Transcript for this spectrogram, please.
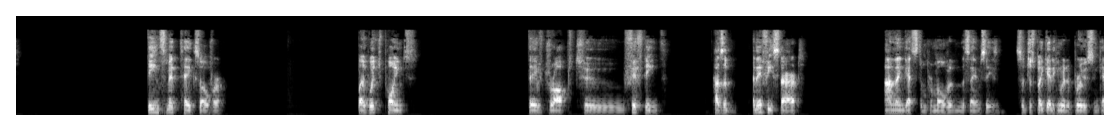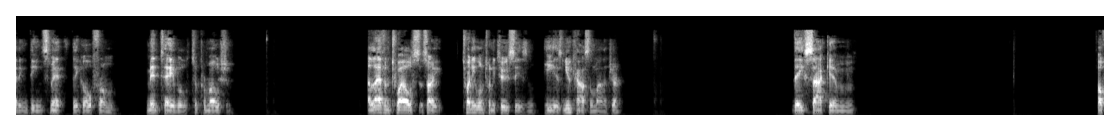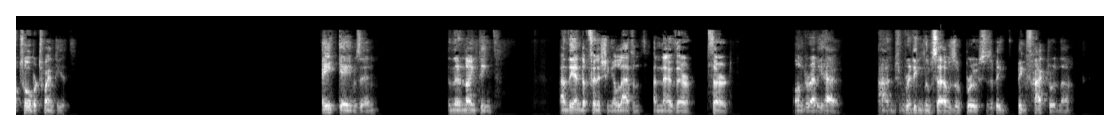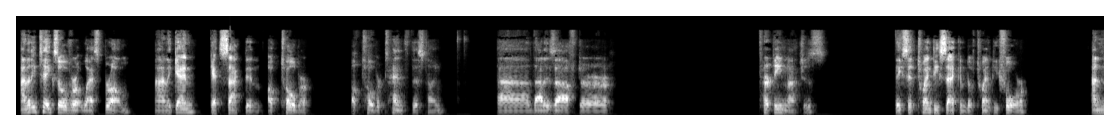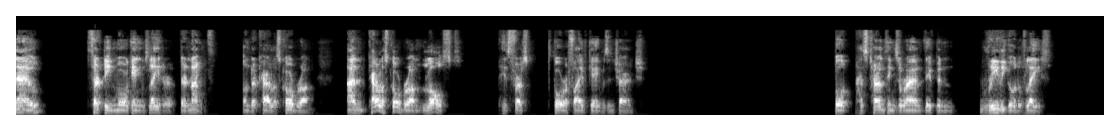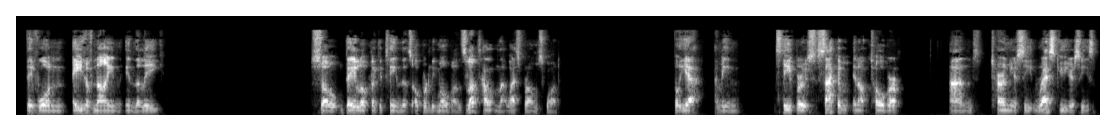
Dean Smith takes over, by which point they've dropped to 15th, has a, an iffy start, and then gets them promoted in the same season. So just by getting rid of Bruce and getting Dean Smith, they go from mid table to promotion. 11 12, sorry, 21 22 season, he is Newcastle manager. They sack him October 20th. Eight games in, and they're 19th. And they end up finishing 11th, and now they're third under Eddie Howe and ridding themselves of Bruce is a big, big factor in that. And then he takes over at West Brom and again gets sacked in October, October 10th this time. Uh, that is after 13 matches. They sit 22nd of 24. And now, 13 more games later, they're ninth under Carlos Corberán. And Carlos Corberán lost his first four or five games in charge. But has turned things around. They've been really good of late. They've won eight of nine in the league. So they look like a team that's upwardly mobile. There's a lot of talent in that West Brom squad. But yeah, I mean, Steve Bruce, sack him in October and turn your seat, rescue your season.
